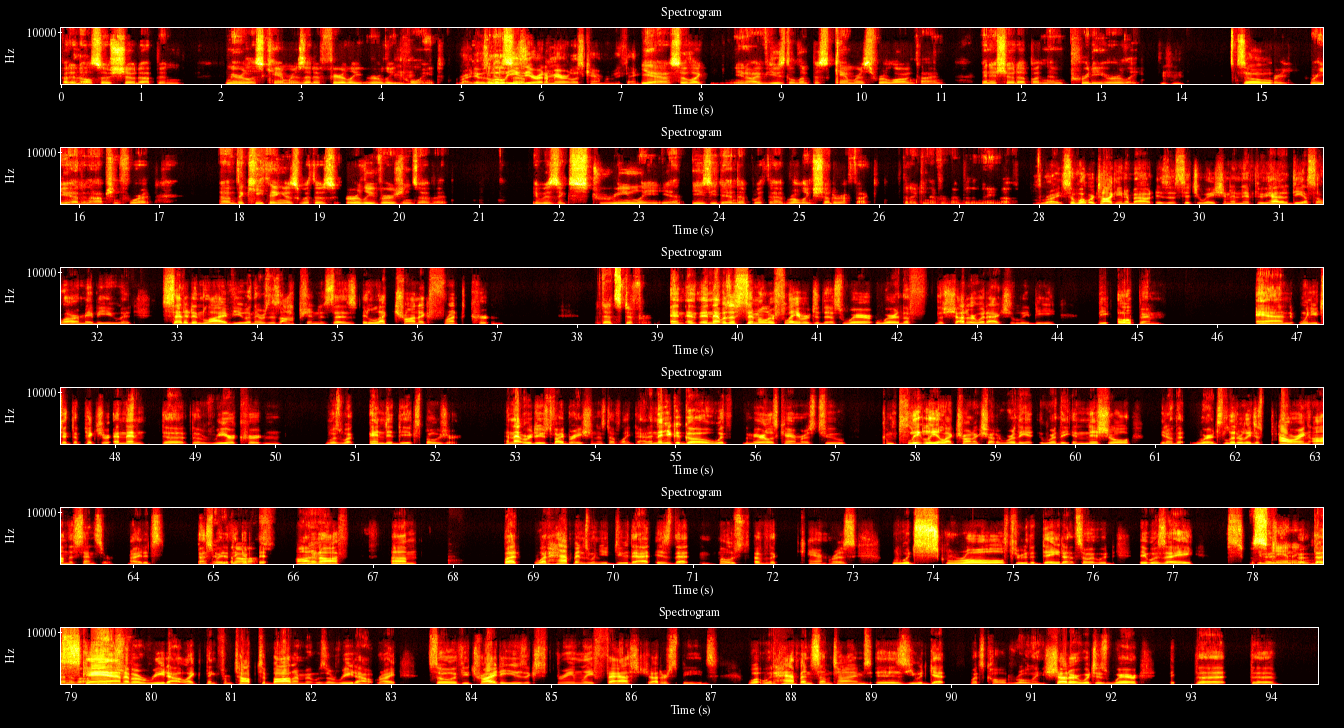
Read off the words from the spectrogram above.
But it um, also showed up in mirrorless cameras at a fairly early mm-hmm. point. Right. It was a little know, so, easier at a mirrorless camera, I think. Yeah. So, like, you know, I've used Olympus cameras for a long time and it showed up on them pretty early. Mm-hmm. So, where, where, you had an option for it. Um, the key thing is with those early versions of it, it was extremely easy to end up with that rolling shutter effect that I can never remember the name of. Right. So what we're talking about is a situation, and if you had a DSLR, maybe you had set it in live view, and there was this option that says electronic front curtain. But that's different. And, and and that was a similar flavor to this, where where the the shutter would actually be be open, and when you took the picture, and then the the rear curtain was what ended the exposure and that reduced vibration and stuff like that. And then you could go with the mirrorless cameras to completely electronic shutter, where the where the initial, you know, the where it's literally just powering on the sensor, right? It's best way to think off. of it on and off. Um, but what happens when you do that is that most of the cameras would scroll through the data. So it would it was a you know, scanning the scan of, of a readout like think from top to bottom it was a readout right? So if you try to use extremely fast shutter speeds what would happen sometimes is you would get what's called rolling shutter which is where the the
